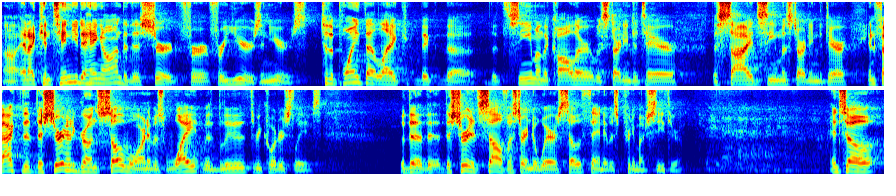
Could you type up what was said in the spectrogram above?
Uh, and I continued to hang on to this shirt for, for years and years to the point that like the, the, the seam on the collar was starting to tear the side seam was starting to tear in fact the, the shirt had grown so worn it was white with blue three-quarter sleeves but the, the, the shirt itself was starting to wear so thin it was pretty much see-through And so,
